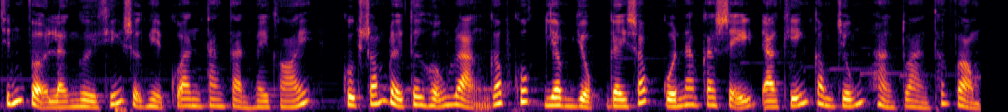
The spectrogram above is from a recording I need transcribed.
chính vợ là người khiến sự nghiệp của anh tăng tành mây khói. Cuộc sống đời tư hỗn loạn, góc khuất, dâm dục, gây sốc của nam ca sĩ đã khiến công chúng hoàn toàn thất vọng.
